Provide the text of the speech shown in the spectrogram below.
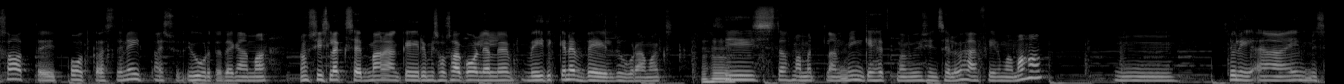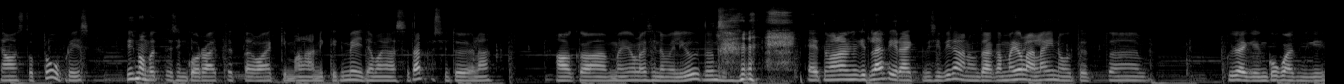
saateid, podcast'e, neid asju juurde tegema. noh, siis läks see manageerimisosakaal jälle veidikene veel suuremaks mm. -hmm. siis noh, ma mõtlen, mingi hetk ma müüsin selle ühe firma maha mm,. see oli äh, eelmise aasta oktoobris, siis ma mõtlesin korra, et, et äkki ma lähen ikkagi meediamajasse tagasi tööle aga ma ei ole sinna veel jõudnud. Et ma olen mingeid läbirääkimisi pidanud, aga ma ei ole läinud, et äh, kuidagi on kogu aeg mingi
